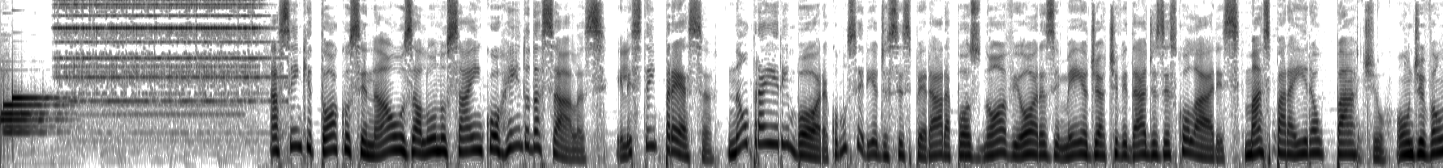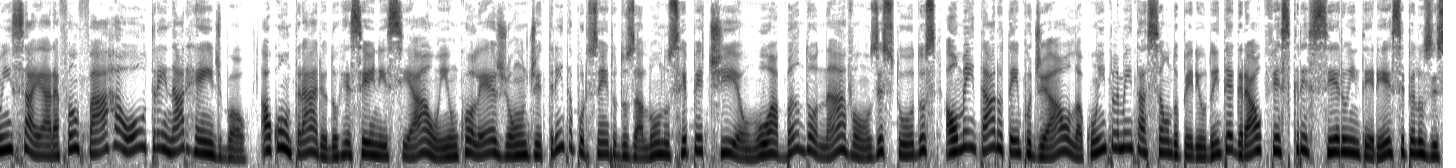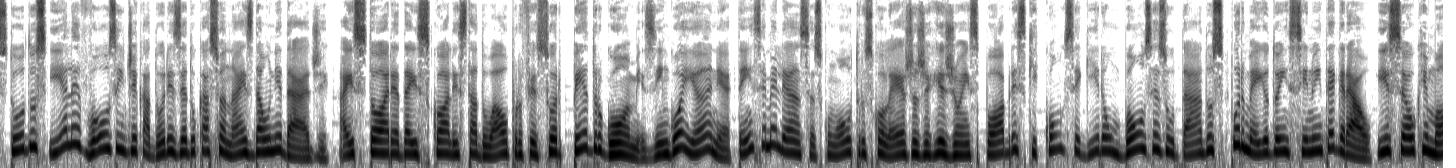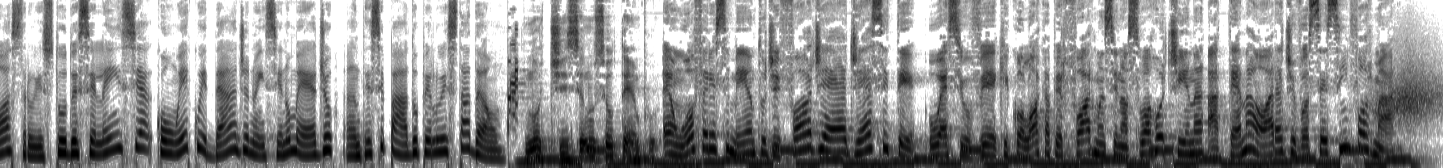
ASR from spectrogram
Assim que toca o sinal, os alunos saem correndo das salas. Eles têm pressa, não para ir embora, como seria de se esperar após nove horas e meia de atividades escolares, mas para ir ao pátio, onde vão ensaiar a fanfarra ou treinar handball. Ao contrário do receio inicial, em um colégio onde 30% dos alunos repetiam ou abandonavam os estudos, aumentar o tempo de aula com implementação do período integral fez crescer o interesse pelos estudos e elevou os indicadores educacionais da unidade. A história da Escola Estadual Professor Pedro Gomes, em Goiânia, tem semelhanças com outros colégios de regiões pobres que conseguiram bons resultados por meio do ensino integral. Isso é o que mostra o estudo Excelência com Equidade no Ensino Médio, antecipado pelo Estadão. Notícia no seu tempo. É um oferecimento de Ford Edge ST, o SUV que coloca performance na sua rotina até na hora de você se informar.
